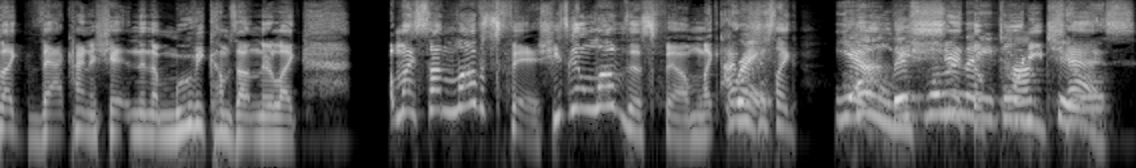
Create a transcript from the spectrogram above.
like that kind of shit. And then the movie comes out and they're like, oh, my son loves fish. He's gonna love this film. Like I was just like, yeah holy this woman shit, that the he 40 talked to chess.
